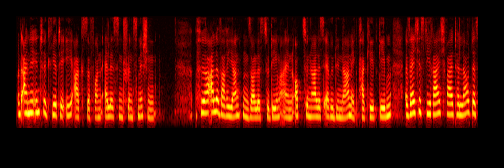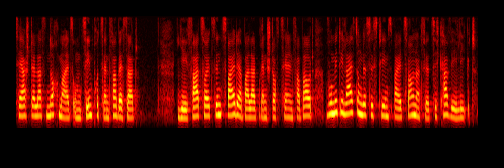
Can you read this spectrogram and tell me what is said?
und eine integrierte E-Achse von Allison Transmission. Für alle Varianten soll es zudem ein optionales Aerodynamikpaket geben, welches die Reichweite laut des Herstellers nochmals um 10 Prozent verbessert. Je Fahrzeug sind zwei der Ballard-Brennstoffzellen verbaut, womit die Leistung des Systems bei 240 kW liegt.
